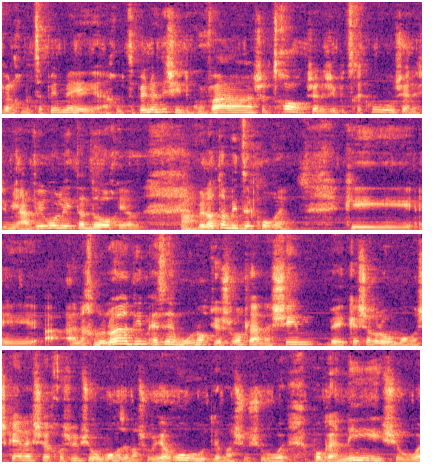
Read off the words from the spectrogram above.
ואנחנו מצפים, אה, אנחנו מצפים לאיזושהי תגובה של צחוק, שאנשים יצחקו, שאנשים יעבירו לי את הדוח, ולא תמיד זה קורה. כי אה, אנחנו לא יודעים איזה אמונות יושבות לאנשים בקשר להומור. יש כאלה שחושבים שהומור זה משהו ירוד, זה משהו שהוא אה, פוגעני, שהוא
